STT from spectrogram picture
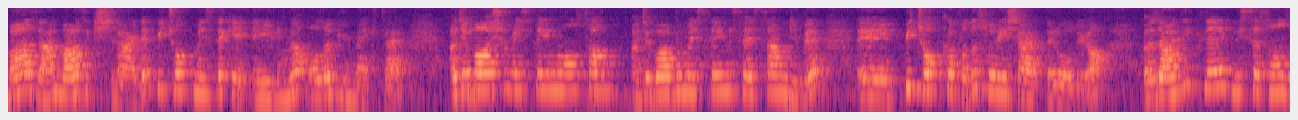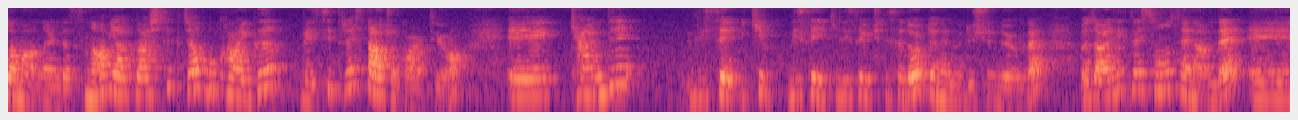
bazen bazı kişilerde birçok meslek e- eğilimi olabilmekte. Acaba şu mesleğimi olsam, acaba bu mesleğimi seçsem gibi e, birçok kafada soru işaretleri oluyor. Özellikle lise son zamanlarında sınav yaklaştıkça bu kaygı ve stres daha çok artıyor. E, kendi lise 2, lise 2, lise 3, lise 4 dönemimi düşündüğümde özellikle son senemde e,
